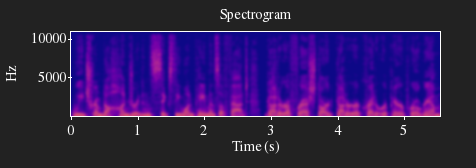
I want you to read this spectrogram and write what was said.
we trimmed 161 payments of fat, got her a fresh start, got her a credit repair program.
